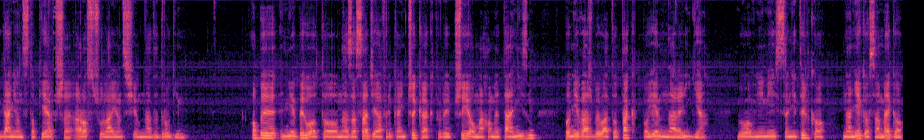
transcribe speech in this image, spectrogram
ganiąc to pierwsze, a rozczulając się nad drugim. Oby nie było to na zasadzie Afrykańczyka, który przyjął mahometanizm, ponieważ była to tak pojemna religia, było w niej miejsce nie tylko na niego samego,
